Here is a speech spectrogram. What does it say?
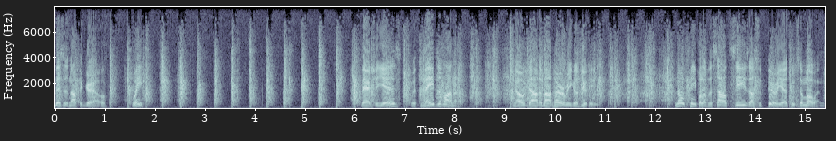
This is not the girl. Wait. There she is, with maids of honor. No doubt about her regal beauty. No people of the South Seas are superior to Samoans.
